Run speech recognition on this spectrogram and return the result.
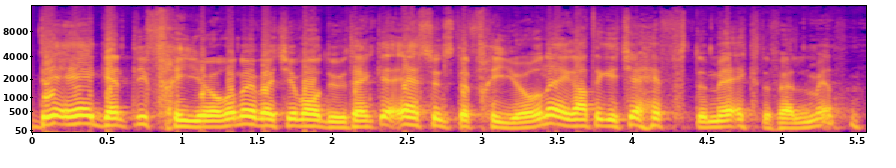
Det er egentlig frigjørende. Jeg vet ikke hva du tenker. Jeg syns det er frigjørende jeg, at jeg ikke hefter med ektefellen min.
